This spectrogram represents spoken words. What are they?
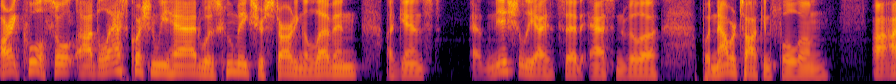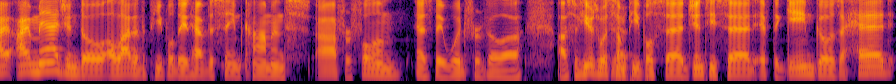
All right, cool. So uh, the last question we had was who makes your starting 11 against, initially I had said Aston Villa, but now we're talking Fulham. I, I imagine, though, a lot of the people, they'd have the same comments uh, for Fulham as they would for Villa. Uh, so here's what some people said. Ginty said, if the game goes ahead,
